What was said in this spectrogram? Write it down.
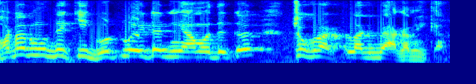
ঘটার মধ্যে কি ঘটলো, এটা নিয়ে আমাদেরকে চোখ রাখতে লাগবে আগামীকাল।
